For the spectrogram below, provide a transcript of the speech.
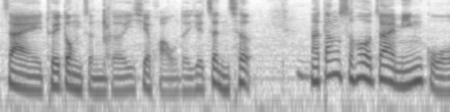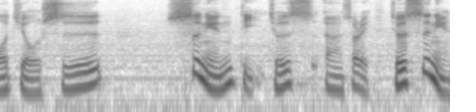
在推动整个一些法务的一些政策。那当时候在民国九十。四年底，九十四，呃，sorry，九十四年，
